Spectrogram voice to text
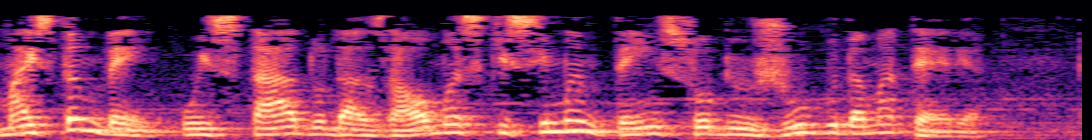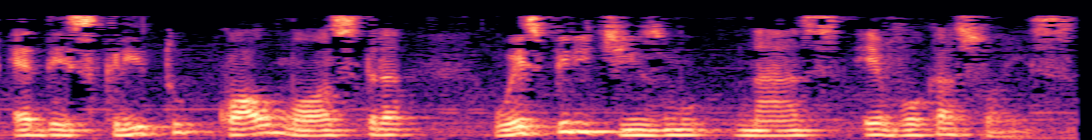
mas também o estado das almas que se mantém sob o jugo da matéria. É descrito qual mostra o Espiritismo nas evocações.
